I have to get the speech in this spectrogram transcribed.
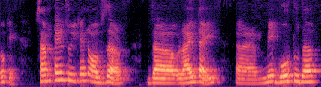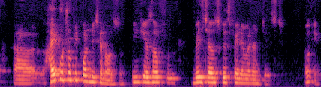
Okay. Sometimes we can observe the right eye uh, may go to the uh, hypotropic condition also in case of Bielschowsky's phenomenon test. Okay.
